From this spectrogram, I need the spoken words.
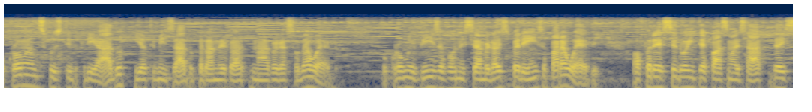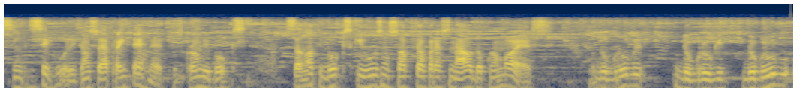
o Chrome é um dispositivo criado e otimizado pela navegação da web. O Chrome visa fornecer a melhor experiência para a web, oferecendo uma interface mais rápida e simples e segura. Então isso é para a internet. Os Chromebooks são notebooks que usam o software operacional do Chrome OS, do Google, do Google, do Google,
